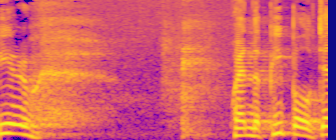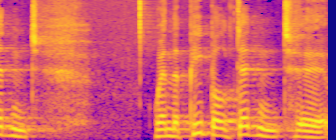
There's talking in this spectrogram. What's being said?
Here, when the people didn't, when the people didn't uh,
